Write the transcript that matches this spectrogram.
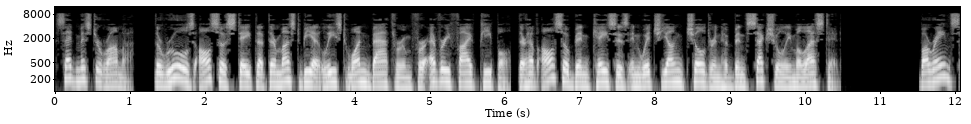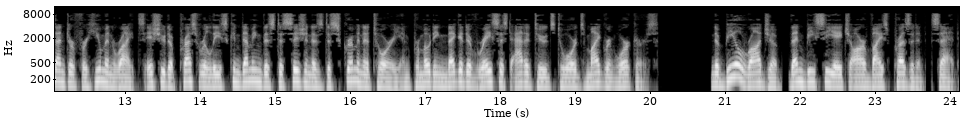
said Mr. Rama. The rules also state that there must be at least one bathroom for every five people. There have also been cases in which young children have been sexually molested. Bahrain Center for Human Rights issued a press release condemning this decision as discriminatory and promoting negative racist attitudes towards migrant workers. Nabil Rajab, then BCHR vice president, said,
